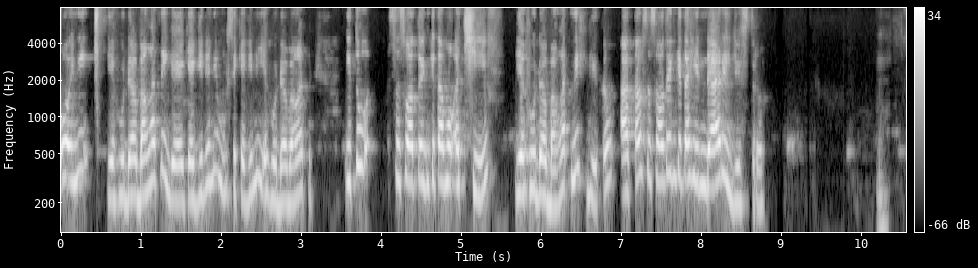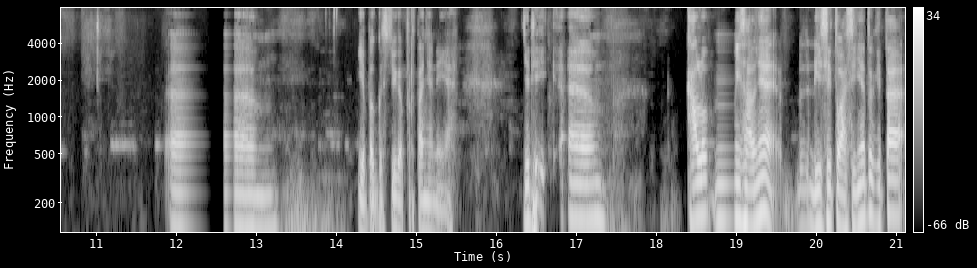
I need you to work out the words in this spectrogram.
oh ini Yahuda banget nih gaya kayak gini nih musik kayak gini Yahuda banget. Itu sesuatu yang kita mau achieve Yahuda banget nih gitu atau sesuatu yang kita hindari justru? Um, ya bagus juga pertanyaannya ya. Jadi um, kalau misalnya di situasinya tuh kita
